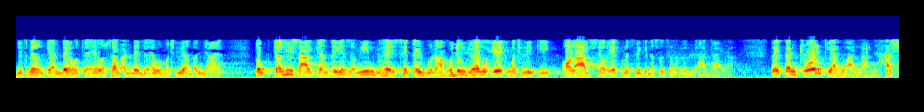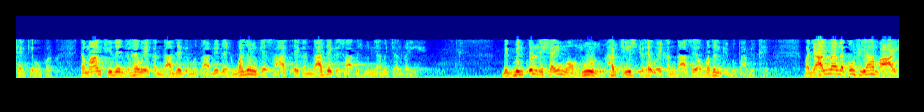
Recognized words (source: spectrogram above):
जितने उनके अंडे होते हैं, वो सब अंडे जो है वो मछलियाँ बन जाएँ। तो चंद ही साल के अंदर ये ज़मीन जो है, इससे कई गुना हुजम जो है, वो एक मछली की औलाद से और एक मछली की नस्ल से वजूद में आ जाएगा। तो एक कंट्रोल किया हुआ अल्लाह ने हर शय के ऊपर। तमाम चीज़ें जो है वो एक अंदाजे के मुताबिक, एक वज़न के साथ, एक अंदाजे के साथ इस दुनिया में चल रही है। बिल्कुल निशाई मौजून हर चीज़ जो है वो एक अंदाजे और वज़न के मुताबिक है। वजालना लकुफ यह माश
